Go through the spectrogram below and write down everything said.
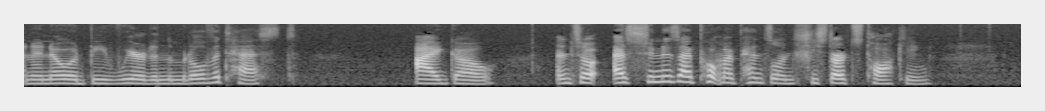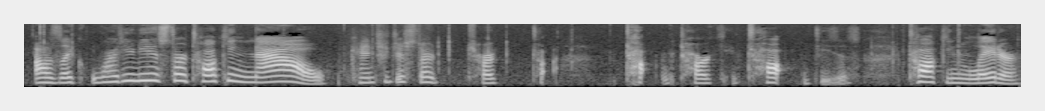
And I know it would be weird in the middle of a test. I go, and so as soon as I put my pencil in, she starts talking. I was like, why do you need to start talking now? Can't you just start tar- talk, talk, talk, talk, Jesus, talking later?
